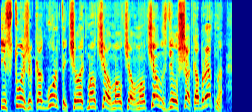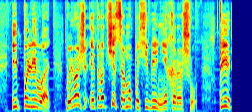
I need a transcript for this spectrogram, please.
из той же когорты человек молчал, молчал, молчал, сделал шаг обратно и поливать. Понимаешь, это вообще само по себе нехорошо. Ты,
